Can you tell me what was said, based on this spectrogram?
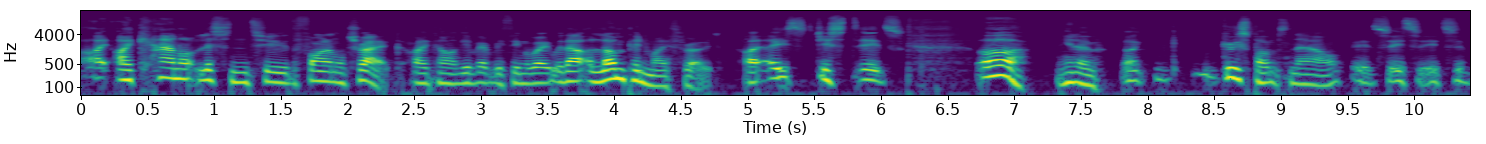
I, I, cannot listen to the final track. I can't give everything away without a lump in my throat. I, it's just, it's, oh, you know, like goosebumps now. It's, it's, it's a,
